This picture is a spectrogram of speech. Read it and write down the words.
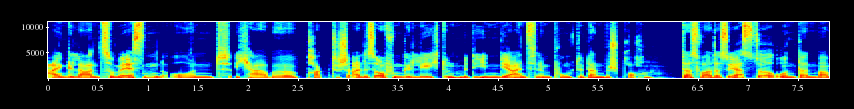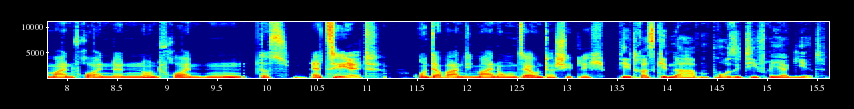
eingeladen zum Essen und ich habe praktisch alles offengelegt und mit ihnen die einzelnen Punkte dann besprochen. Das war das Erste und dann bei meinen Freundinnen und Freunden das erzählt und da waren die Meinungen sehr unterschiedlich. Petras Kinder haben positiv reagiert.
